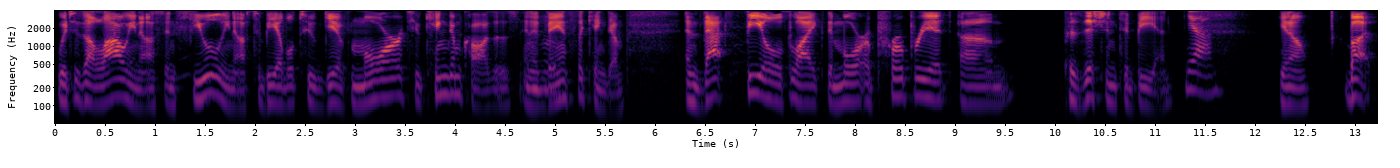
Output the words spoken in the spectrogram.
which is allowing us and fueling us to be able to give more to kingdom causes and advance the kingdom. And that feels like the more appropriate um, position to be in. Yeah. you know? But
